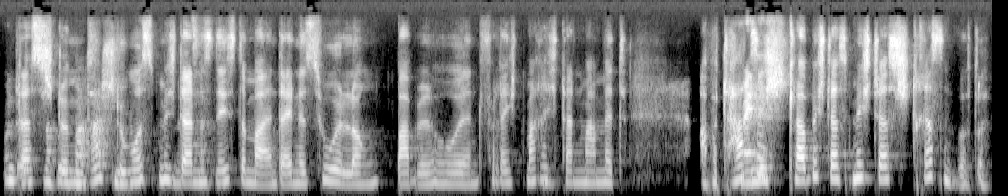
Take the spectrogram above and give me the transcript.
und Das uns noch stimmt. Du überraschen. musst mich dann das nächste Mal in deine Sualong-Bubble holen. Vielleicht mache ich dann mal mit. Aber tatsächlich glaube ich, dass mich das stressen würde.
